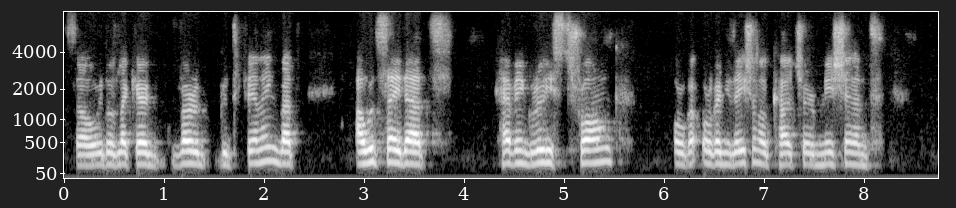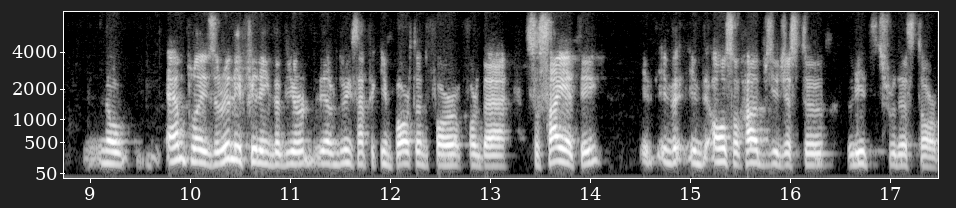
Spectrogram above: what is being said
So it was like a very good feeling. But I would say that having really strong organizational culture, mission, and you know employees really feeling that you're they're doing something important for for the society it, it, it, also helps you just to lead through the storm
